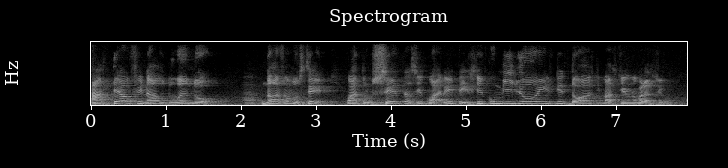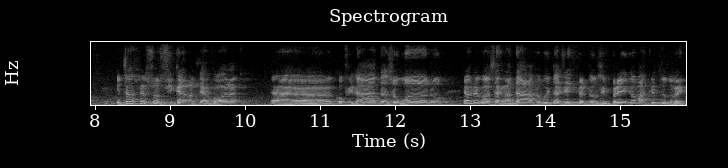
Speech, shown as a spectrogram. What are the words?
até o final do ano, nós vamos ter 445 milhões de doses de vacina no Brasil. Então as pessoas ficaram até agora é, confinadas, um ano, é um negócio agradável, muita gente perdeu os empregos, é uma crise, tudo bem.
